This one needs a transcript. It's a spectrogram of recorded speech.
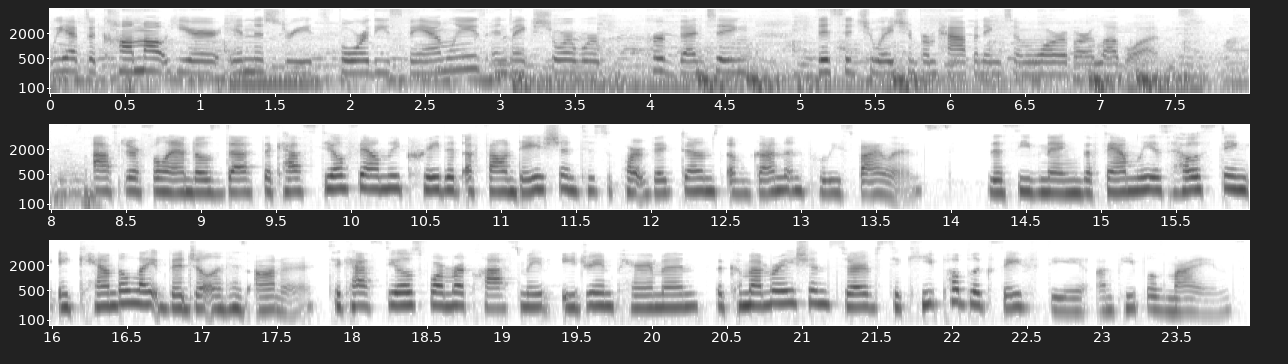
We have to come out here in the streets for these families and make sure we're preventing this situation from happening to more of our loved ones. After Philando's death, the Castile family created a foundation to support victims of gun and police violence. This evening, the family is hosting a candlelight vigil in his honor. To Castile's former classmate Adrian Perryman, the commemoration serves to keep public safety on people's minds.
